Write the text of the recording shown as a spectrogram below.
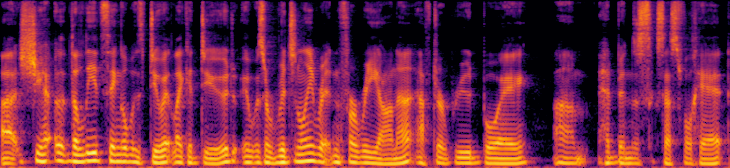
uh, she the lead single was do it like a dude it was originally written for rihanna after rude boy um, had been a successful hit.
